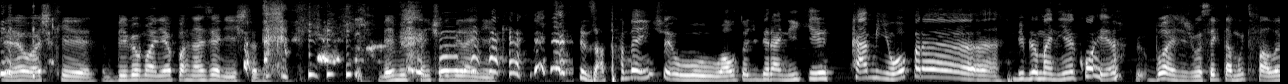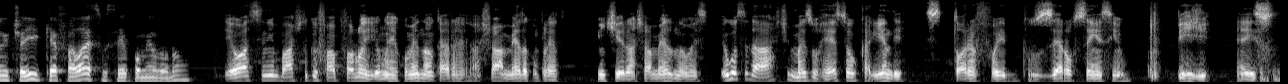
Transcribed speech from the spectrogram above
É, eu acho que Bibliomania é parnasianista. Né? Mesmo instante do Miranic. Exatamente. O autor de Miranic caminhou para Bibliomania correr. Borges, você que tá muito falante aí, quer falar se você recomenda ou não? Eu assino embaixo do que o Fábio falou aí. Eu não recomendo, não, cara. Achar uma merda completa. Mentira, não achar uma merda não. Mas eu gostei da arte, mas o resto eu caguei andei. A história foi do 0 ao 100, assim, eu perdi. É isso.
